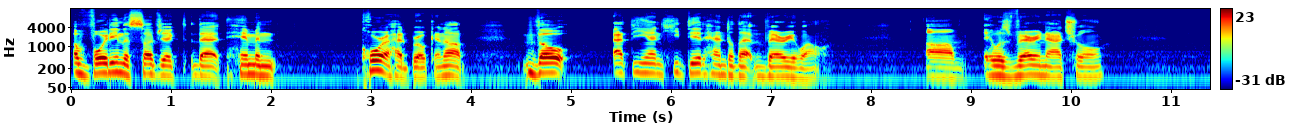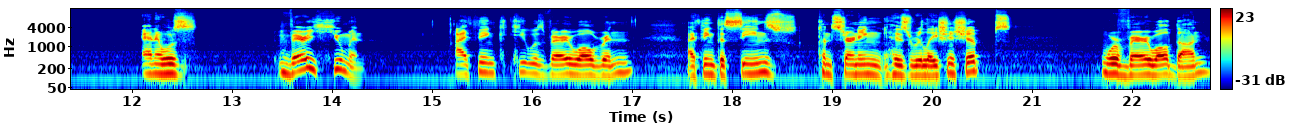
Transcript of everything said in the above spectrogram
avoiding the subject that him and Korra had broken up. Though at the end he did handle that very well. Um, it was very natural, and it was very human. I think he was very well written. I think the scenes concerning his relationships were very well done.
